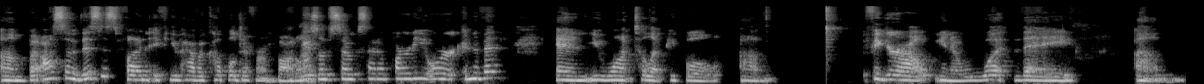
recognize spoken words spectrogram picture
Um, but also, this is fun if you have a couple different bottles of soaks at a party or an event, and you want to let people um, figure out, you know, what they um,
